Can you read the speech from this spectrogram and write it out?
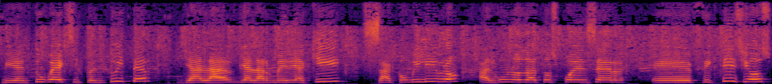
miren, tuve éxito en Twitter, ya la, ya la armé de aquí, saco mi libro, algunos datos pueden ser eh, ficticios,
